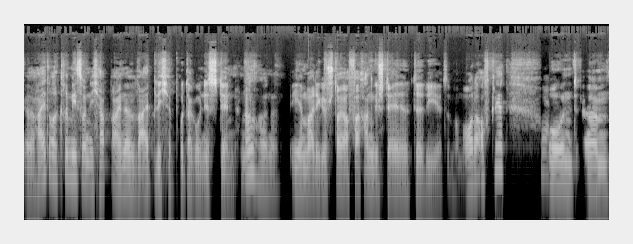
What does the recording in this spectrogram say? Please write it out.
äh, heitere Krimis und ich habe eine weibliche Protagonistin, ne? eine ehemalige Steuerfachangestellte, die jetzt immer Morde aufklärt. Ja. Und ähm,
